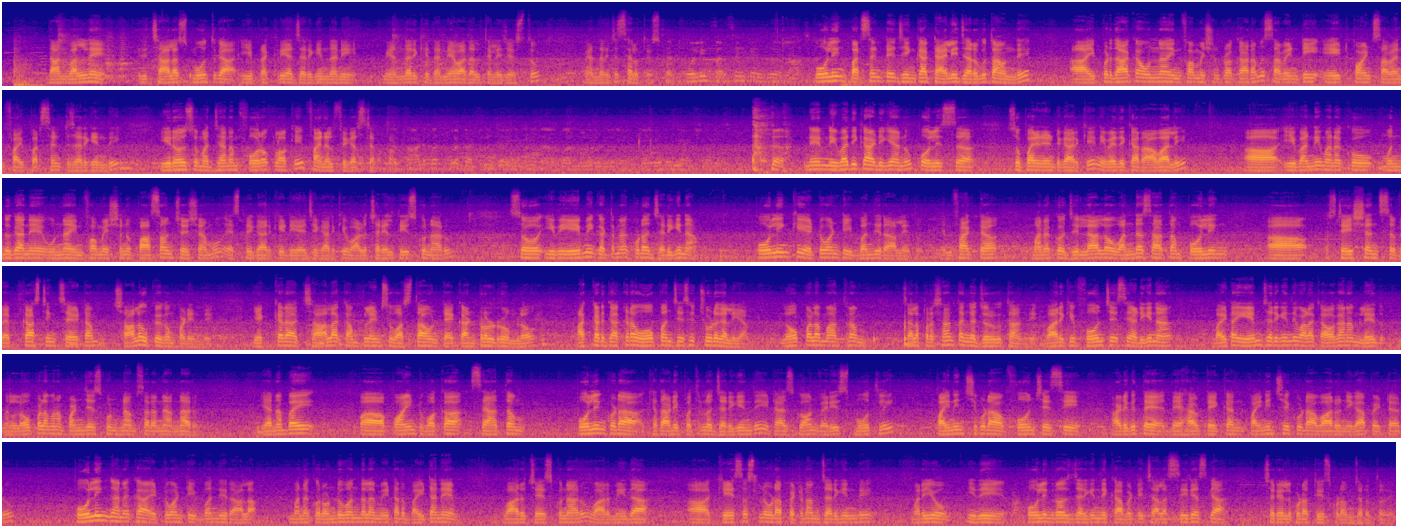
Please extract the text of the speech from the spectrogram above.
దానివల్లనే ఇది చాలా స్మూత్గా ఈ ప్రక్రియ జరిగిందని మీ అందరికీ ధన్యవాదాలు తెలియజేస్తూ మీ అందరి నుంచి సెలవు తీసుకుంటాను polling percentage last polling percentage ఇంకా టాలీ జరుగుతూ ఉంది. ఇప్పుడు దాకా ఉన్న ఇన్ఫర్మేషన్ ప్రకారం seventy eight point seven five percent జరిగింది. ఈరోజు మధ్యాహ్నం ఫోర్ ఓ క్లాక్కి ఫైనల్ ఫిగర్స్ చెప్తాం? నేను నివేదిక అడిగాను పోలీస్ సూపరింటెండెంట్ గారికి నివేదిక రావాలి. ఇవన్నీ మనకు ముందుగానే ఉన్న ఇన్ఫర్మేషన్ పాస్ ఆన్ చేశాము. ఎస్పీ గారికి డిఐజీ గారికి వాళ్ళు చర్యలు తీసుకున్నారు. సో ఇవి ఏమి ఘటన కూడా జరిగినా పోలింగ్కి ఎటువంటి ఇబ్బంది రాలేదు. ఇన్ఫ్యాక్ట్ మనకు జిల్లాలో వంద శాతం పోలింగ్ స్టేషన్స్ వెబ్కాస్టింగ్ చేయటం చాలా ఉపయోగం పడింది. ఎక్కడ చాలా కంప్లైంట్స్ వస్తూ ఉంటే కంట్రోల్ రూమ్లో అక్కడికక్కడ ఓపెన్ చేసి చూడగలిగాం. లోపల మాత్రం చాలా ప్రశాంతంగా జరుగుతుంది. వారికి ఫోన్ చేసి అడిగినా బయట ఏం జరిగింది వాళ్ళకి అవగాహన లేదు. మన లోపల మనం పని చేసుకుంటున్నాం సార్ అని అన్నారు. ఎనభై పాయింట్ ఒక శాతం పోలింగ్ కూడా తాడిపత్రిలో జరిగింది. It has gone very smoothly పైనుంచి కూడా ఫోన్ చేసి అడిగితే దే హ్యావ్ టేకన్ పైనుంచి కూడా వారు నిఘా పెట్టారు. పోలింగ్ కనుక ఎటువంటి ఇబ్బంది రాలా. మనకు రెండు వందల మీటర్ బయటనే వారు చేసుకున్నారు. వారి మీద కేసెస్లో కూడా పెట్టడం జరిగింది. మరియు ఇది పోలింగ్ రోజు జరిగింది కాబట్టి చాలా సీరియస్గా చర్యలు కూడా తీసుకోవడం జరుగుతుంది.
